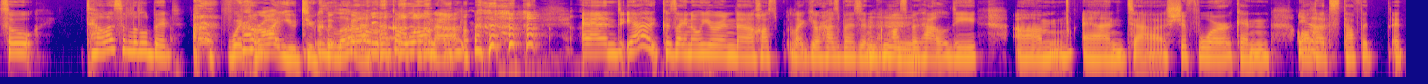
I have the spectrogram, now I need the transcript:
So tell us a little bit What brought you to Kelowna? Kelowna. and yeah, because I know you're in the hospital, like your husband's in Mhm. hospitality um, and uh, shift work and all Yeah. that stuff. It, it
